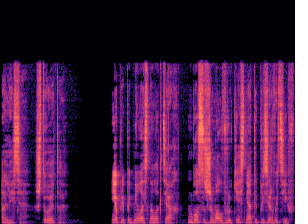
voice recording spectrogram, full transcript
«Олеся, что это?» Я приподнялась на локтях. Босс сжимал в руке снятый презерватив.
